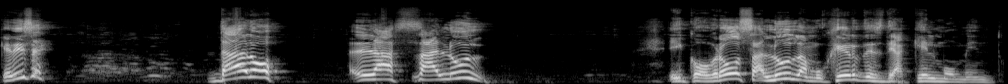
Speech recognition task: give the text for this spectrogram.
¿qué dice? Dado la salud. Y cobró salud la mujer desde aquel momento.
